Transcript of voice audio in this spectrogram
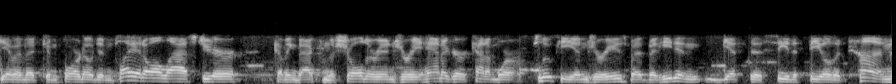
given that Conforto didn't play at all last year, coming back from the shoulder injury. Haniger kind of more fluky injuries, but but he didn't get to see the field a ton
